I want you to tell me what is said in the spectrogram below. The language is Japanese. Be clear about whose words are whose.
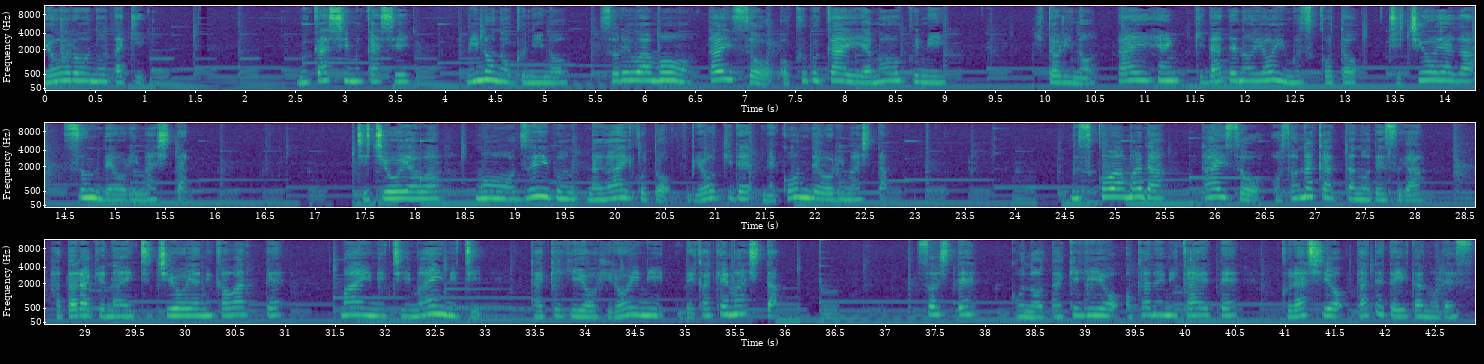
Speaker 1: 養老の滝。昔々美濃の国のそれはもう大層奥深い山奥に一人の大変気立ての良い息子と父親が住んでおりました。父親はもう随分長いこと病気で寝込んでおりました。息子はまだ大層幼かったのですが働けない父親に代わって毎日毎日焚き木を拾いに出かけました。そしてこの焚き木をお金に変えて暮らしを立てていたのです。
